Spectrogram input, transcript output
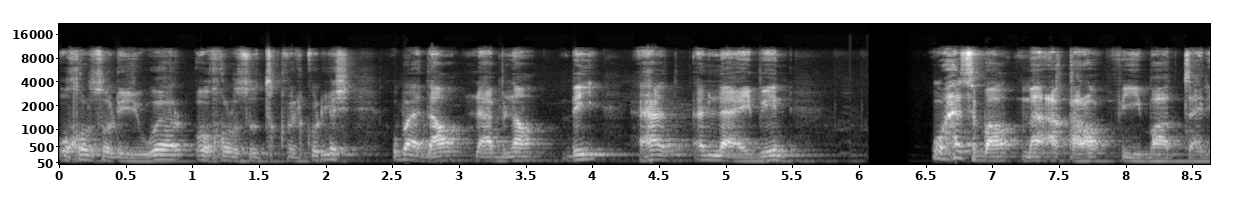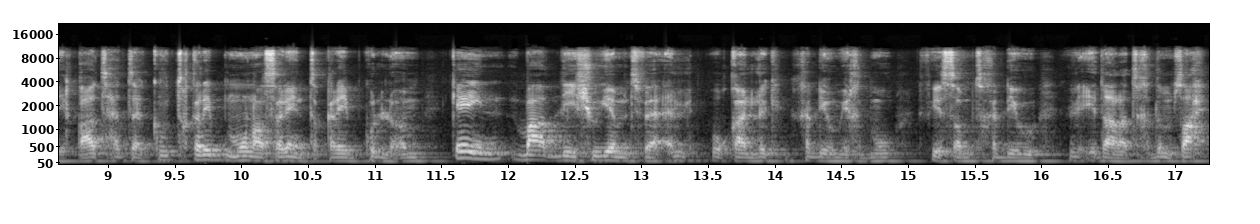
وخلصوا les joueurs وخلصوا تقفل كلش وبعدها لعبنا بهاد اللاعبين وحسب ما أقرأ في بعض التعليقات حتى تقريبا المناصرين تقريبا كلهم. كاين بعض اللي شوية متفائل وقال لك خليهم يخدموا في صمت خليو الإدارة تخدم صح؟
